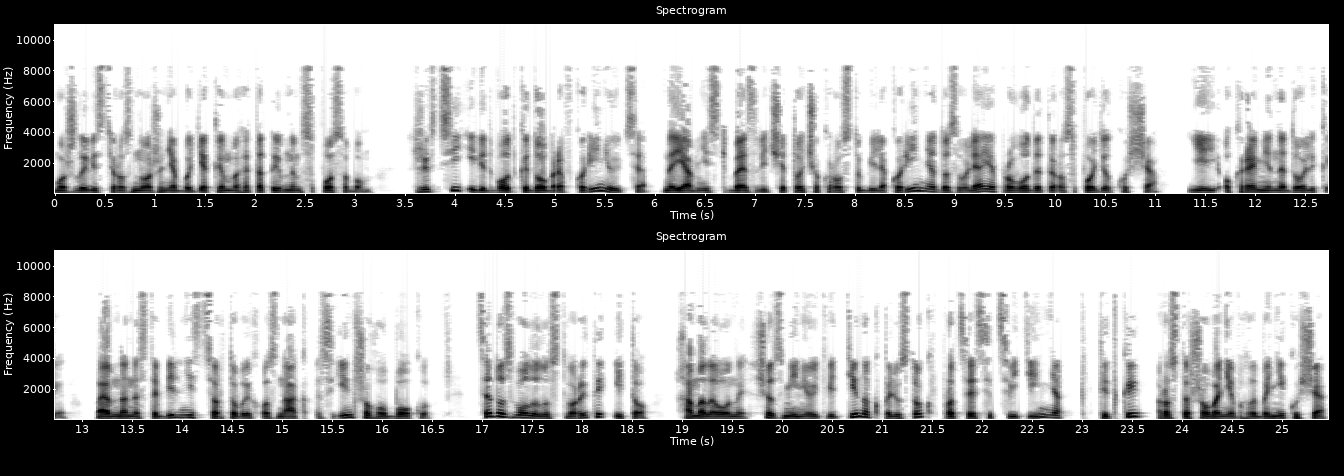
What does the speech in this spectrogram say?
можливість розмноження будь-яким вегетативним способом. Живці і відводки добре вкорінюються, наявність безлічі точок росту біля коріння дозволяє проводити розподіл куща. Й окремі недоліки, певна нестабільність сортових ознак з іншого боку. Це дозволило створити і то хамелеони, що змінюють відтінок пелюсток в процесі цвітіння, квітки, розташовані в глибині куща.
